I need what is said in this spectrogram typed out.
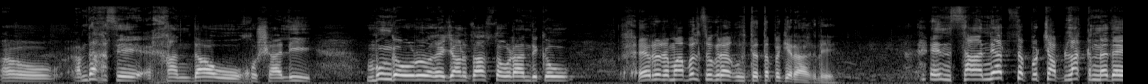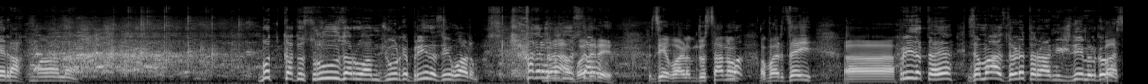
او همدغسې خندا او خوشحالي مونږ وروره غیجانو تاسو ته وړاندې کوو. ای وروره ما بل څوک راغوښته ته پکې راغلې. انسانیت څه په چپلک نه دی رحمانه بت که د سرو زرو هم جوړ کړې پرېږده زه یې غواړم قدرمنو نه دوستانو ودرې زه یې غواړم دوستانو ورځئ م پرېږده ته زما زړه ته رانږدې ملګرو بس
